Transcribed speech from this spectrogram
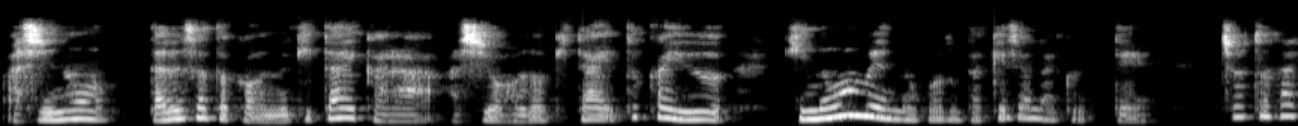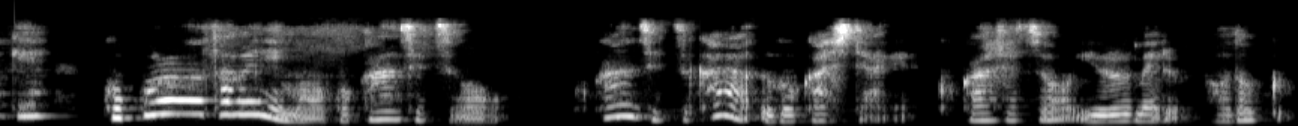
足のだるさとかを抜きたいから足をほどきたいとかいう機能面のことだけじゃなくって、ちょっとだけ心のためにも股関節を、股関節から動かしてあげる。股関節を緩める、ほどく。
